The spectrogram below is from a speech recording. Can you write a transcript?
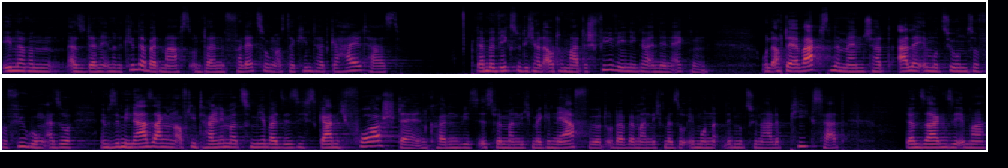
inneren, also deine innere Kindarbeit machst und deine Verletzungen aus der Kindheit geheilt hast, dann bewegst du dich halt automatisch viel weniger in den Ecken. Und auch der erwachsene Mensch hat alle Emotionen zur Verfügung. Also im Seminar sagen dann oft die Teilnehmer zu mir, weil sie sich es gar nicht vorstellen können, wie es ist, wenn man nicht mehr genervt wird oder wenn man nicht mehr so emotionale Peaks hat. Dann sagen sie immer,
